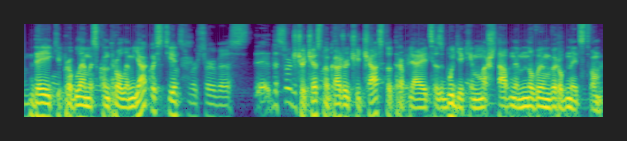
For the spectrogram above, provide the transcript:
Деякі проблеми з контролем якості, що, чесно кажучи, часто трапляється з будь-яким масштабним новим виробництвом.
